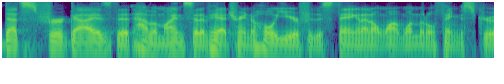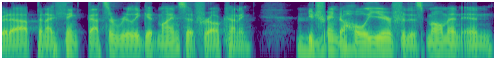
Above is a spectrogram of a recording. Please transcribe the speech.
that's for guys that have a mindset of hey i trained a whole year for this thing and i don't want one little thing to screw it up. And i think that's a really good mindset for elk hunting. You Mhm. trained a whole year for this moment and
